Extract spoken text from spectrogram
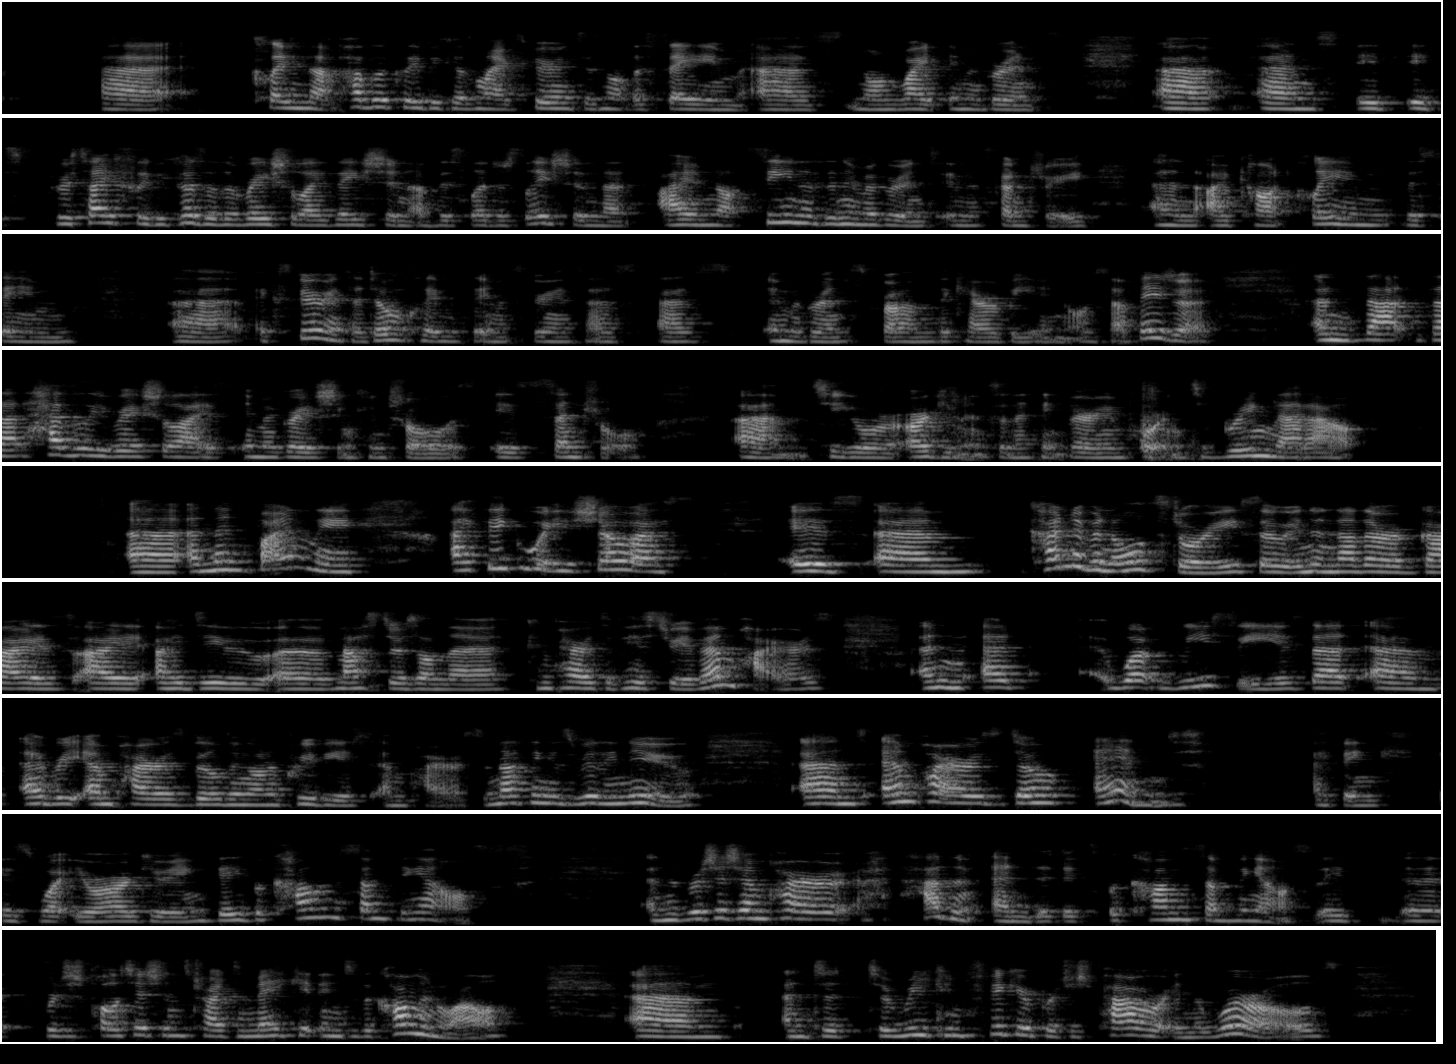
uh, claim that publicly because my experience is not the same as non-white immigrants. Uh, and it, it's precisely because of the racialization of this legislation that I am not seen as an immigrant in this country, and I can't claim the same uh, experience. I don't claim the same experience as as immigrants from the Caribbean or South Asia, and that that heavily racialized immigration control is, is central um, to your arguments, and I think very important to bring that out. Uh, and then finally, I think what you show us is um, kind of an old story. So in another guise, I, I do a master's on the comparative history of empires. And at, what we see is that um, every empire is building on a previous empire. So nothing is really new. And empires don't end, I think, is what you're arguing. They become something else. And the British Empire hasn't ended, it's become something else. They, uh, British politicians tried to make it into the Commonwealth um, and to, to reconfigure British power in the world.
